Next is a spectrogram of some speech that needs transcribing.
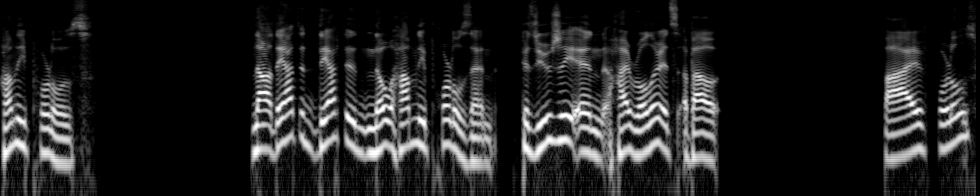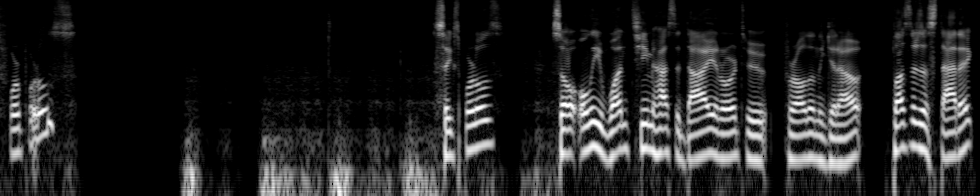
how many portals? Now they have to they have to know how many portals then, because usually in High Roller it's about five portals, four portals, six portals. So only one team has to die in order to for all them to get out. Plus there's a static.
